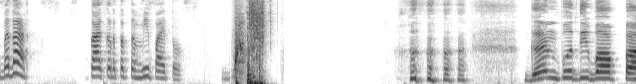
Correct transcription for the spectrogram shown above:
बदाड. काय करतात तर मी पाहतो. गणपती बाप्पा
